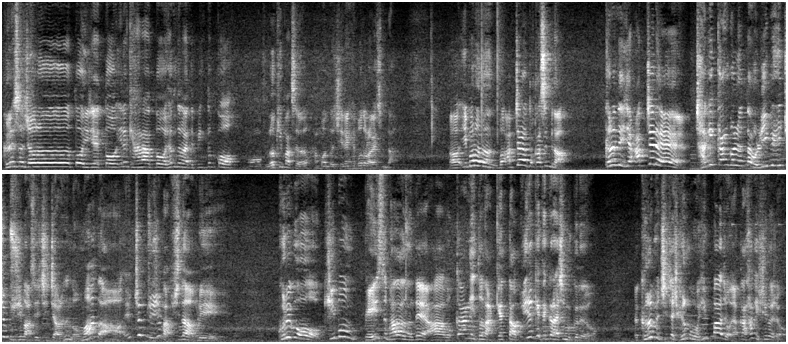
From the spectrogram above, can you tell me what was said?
그래서 저는 또 이제 또 이렇게 하나 또 형들한테 삥 뜯고 어, 럭키박스 한번 더 진행해 보도록 하겠습니다. 어, 이번에는 뭐 앞전랑 똑같습니다. 그런데 이제 앞전에 자기 깡 걸렸다고 리뷰 1점 주지 마세요, 진짜로. 너무하다. 1점 주지 맙시다, 우리. 그리고 기본 베이스 받았는데, 아, 뭐 깡이 더 낫겠다. 뭐 이렇게 댓글 하시면 그래요. 그러면 진짜 그런 거 보면 힘 빠져. 약간 하기 싫어져.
